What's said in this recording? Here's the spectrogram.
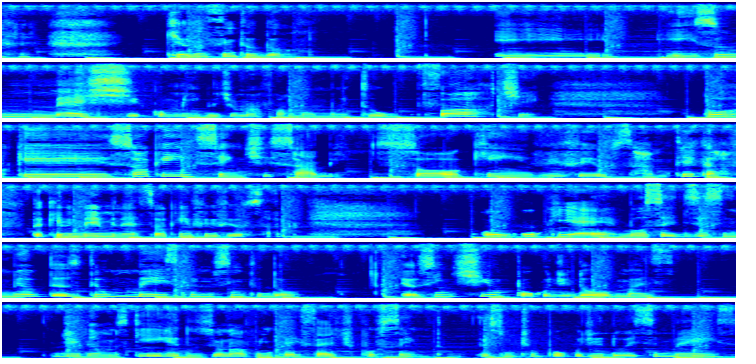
que eu não sinto dor. E isso mexe comigo de uma forma muito forte, porque só quem sente sabe, só quem viveu sabe. Tem aquela, aquele meme, né? Só quem viveu sabe. O, o que é você dizer assim: Meu Deus, eu tenho um mês que eu não sinto dor. Eu senti um pouco de dor, mas digamos que reduziu 97%. Eu senti um pouco de dor esse mês,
